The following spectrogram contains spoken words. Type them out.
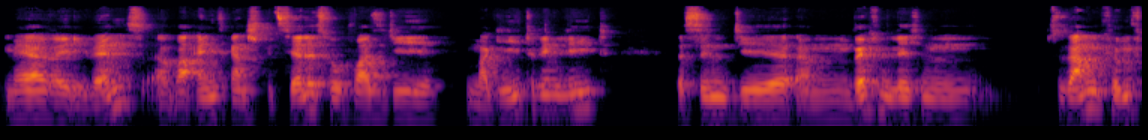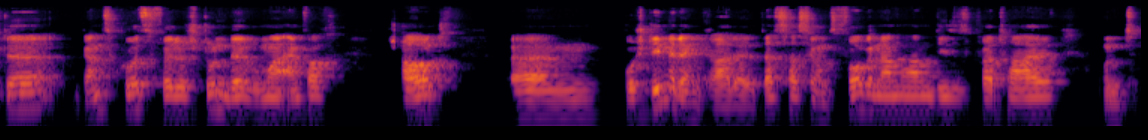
mehrere Events, aber eins ganz spezielles, wo quasi die Magie drin liegt. Das sind die ähm, wöchentlichen Zusammenkünfte, ganz kurz, Viertelstunde, wo man einfach schaut, ähm, wo stehen wir denn gerade? Das, was wir uns vorgenommen haben dieses Quartal und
